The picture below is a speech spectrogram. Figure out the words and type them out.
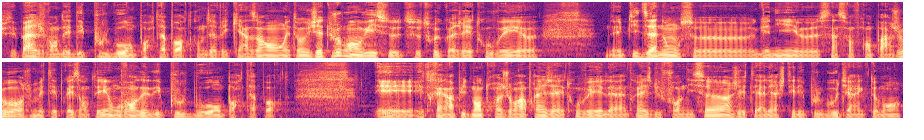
je sais pas, je vendais des poulbeaux en porte-à-porte quand j'avais 15 ans. Et j'ai toujours envie ce, ce truc. J'avais trouvé euh, des petites annonces, gagner 500 francs par jour. Je m'étais présenté, on vendait des poulbeaux en porte-à-porte. Et, très rapidement, trois jours après, j'avais trouvé l'adresse du fournisseur, j'étais allé acheter les poulbeaux directement.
